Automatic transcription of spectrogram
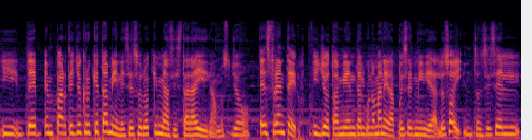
Y de, en parte yo creo que también es eso lo que me hace estar ahí, digamos. Yo es frentero y yo también de alguna manera pues en mi vida lo soy. Entonces él,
